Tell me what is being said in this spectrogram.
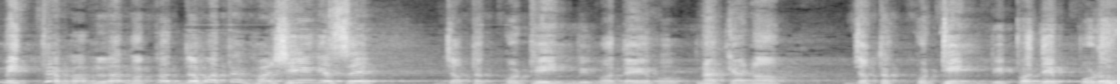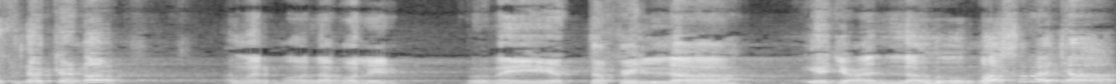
মিথ্যা মামলা মকদ্দমাতে ফাঁসিয়ে গেছে। যত কঠিন বিপদে হোক না কেন, যত কঠিন বিপদে পড়ুক না কেন, আমার মহলা বলেন, "ওমে ইয়াত্তাকিল্লাহ ইয়াজআল লাহু মাখরাজা।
